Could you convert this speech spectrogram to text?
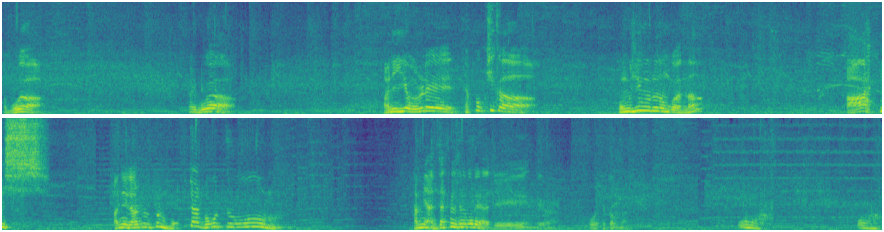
아, 뭐야? 아니 뭐야? 아니 이게 원래 대포키가 공신으로 넣은 거였나? 아이씨 아니 나 좀 좀 먹자 저것 좀 감이 안 잡혀서 그래야지 내가 오 잠깐만 오 오 아,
